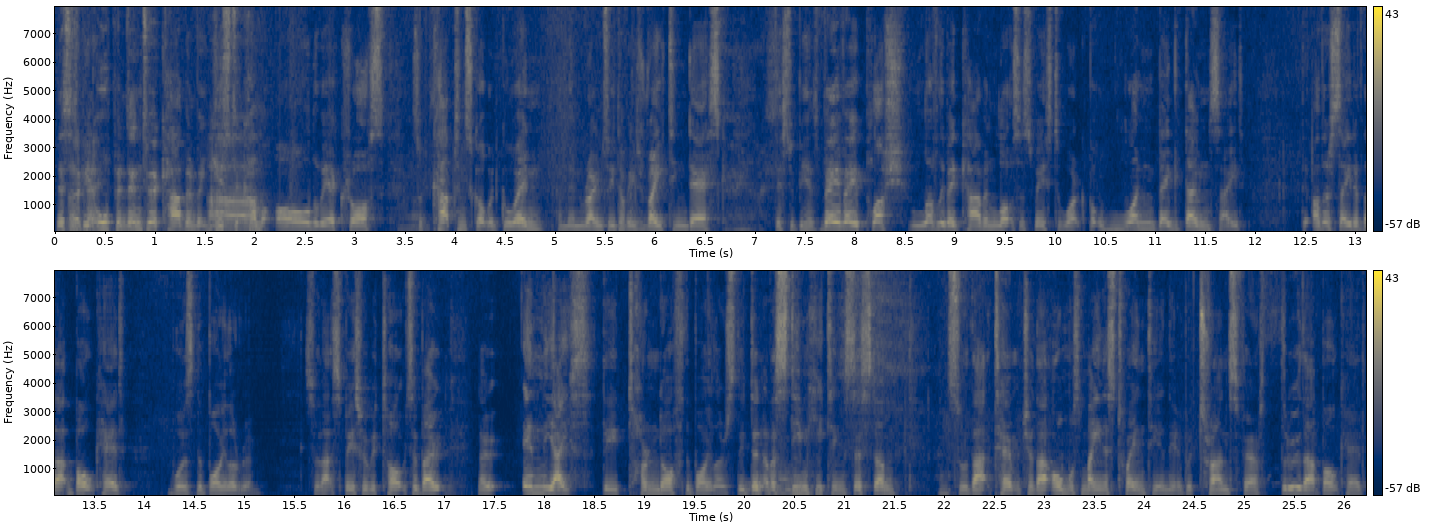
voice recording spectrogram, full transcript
this has okay. been opened into a cabin, but used ah. to come all the way across. Nice. So Captain Scott would go in and then round so he'd have his writing desk. Nice. This would be his very, very plush, lovely big cabin, lots of space to work. But one big downside, the other side of that bulkhead was the boiler room. So that space where we talked about. Now, in the ice, they turned off the boilers. They didn't have a mm. steam heating system. And so that temperature, that almost minus 20 in there, would transfer through that bulkhead.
